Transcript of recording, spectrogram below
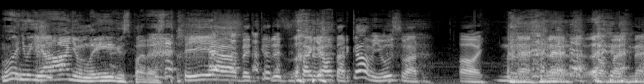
Nu, viņi ir Jāņu un Līgas parasti. Jā, bet, kad es sāku jautāt, kā viņu uzvar, oi, nē, nē, tomēr nē.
